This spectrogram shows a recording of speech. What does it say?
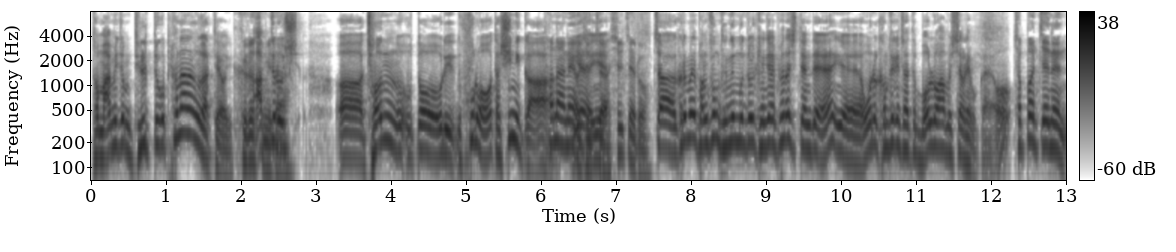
더 마음이 좀 들뜨고 편안한 것 같아요. 그렇습니다. 앞뒤로, 쉬- 어, 전, 또 우리 후로 다 쉬니까. 편하네요, 예, 진짜 예. 실제로. 자, 그러면 방송 듣는 분들 굉장히 편하실 텐데, 예, 오늘 검색엔 차트 뭘로 한번 시작을 해볼까요? 첫 번째는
